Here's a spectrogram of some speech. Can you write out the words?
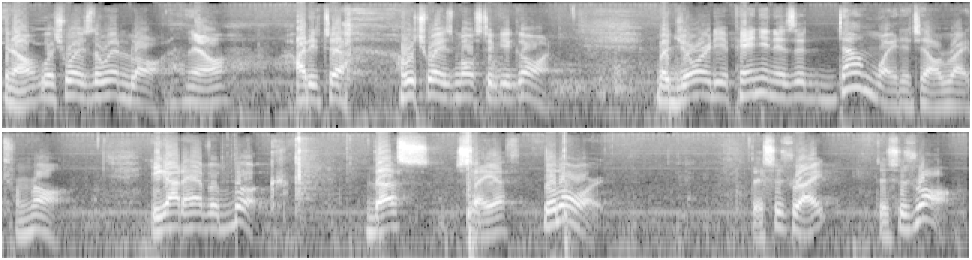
You know, which way is the wind blowing? You know, how do you tell? Which way is most of you going? Majority opinion is a dumb way to tell right from wrong. You got to have a book. Thus saith the Lord. This is right, this is wrong.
